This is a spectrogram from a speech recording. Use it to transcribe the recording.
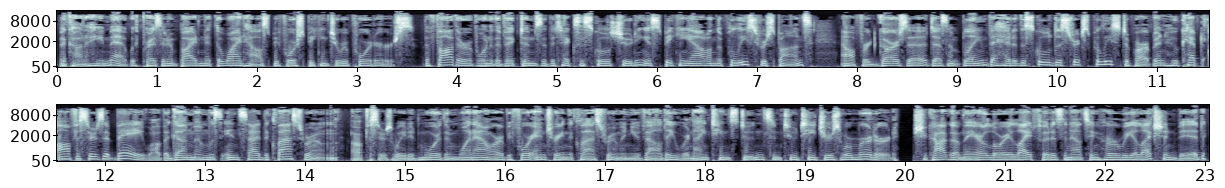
McConaughey met with President Biden at the White House before speaking to reporters. The father of one of the victims of the Texas school shooting is speaking out on the police response. Alfred Garza doesn't blame the head of the school district's police department who kept officers at bay while the gunman was inside the classroom. Officers waited more than one hour before entering the classroom in Uvalde where 19 students and two teachers were murdered. Chicago Mayor Lori Lightfoot is announcing her reelection bid.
